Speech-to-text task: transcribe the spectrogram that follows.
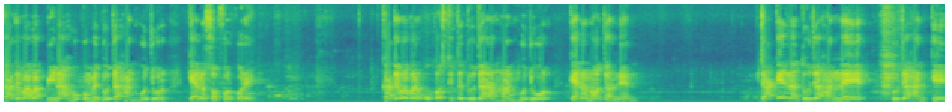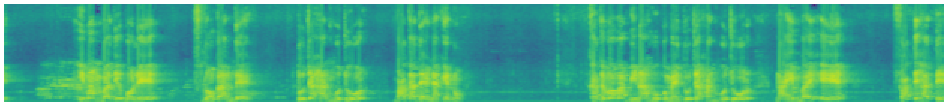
খাজা বাবা বিনা হুকুমে দুজাহান হুজুর কেন সফর করে? খাজা বাবার উপস্থিতিতে দুজাহান হুজুর কেন নজর নেন? জাকেররা দুজাহানের, দুজাহানকে ইমামবাদী বলে স্লোগান দেয়। দুজাহান হুজুর বাধা দেয় না কেন? খাজা বাবা বিনা হুকুমে দুজাহান হুজুর নাইম ভাই এর ফাতেহাতে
